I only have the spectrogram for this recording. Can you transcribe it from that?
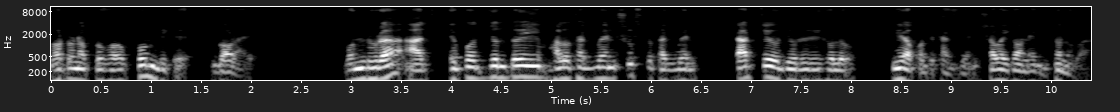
ঘটনা প্রবাহ কোন দিকে গড়ায়। বন্ধুরা, আজ এ পর্যন্তই ভালো থাকবেন, সুস্থ থাকবেন। তার চেয়েও জরুরি হলো নিরাপদে থাকবেন। সবাইকে অনেক ধন্যবাদ।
